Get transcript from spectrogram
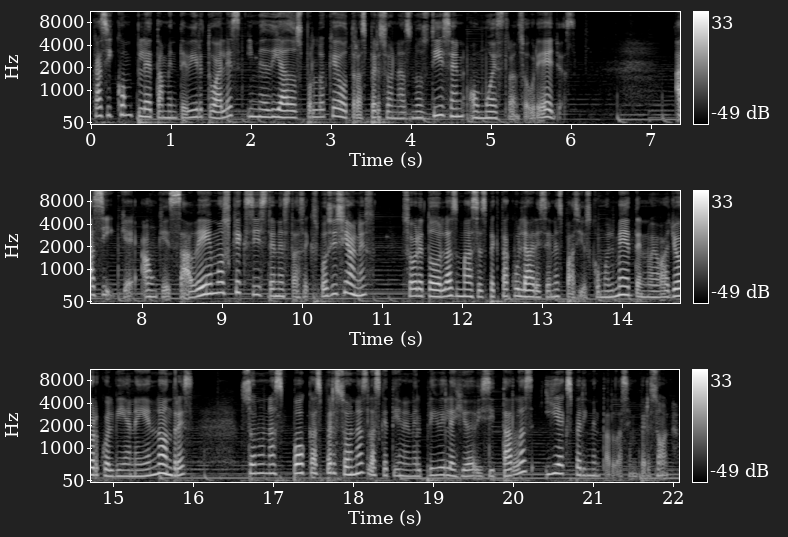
casi completamente virtuales y mediados por lo que otras personas nos dicen o muestran sobre ellas. Así que, aunque sabemos que existen estas exposiciones, sobre todo las más espectaculares en espacios como el Met en Nueva York o el V&A en Londres, son unas pocas personas las que tienen el privilegio de visitarlas y experimentarlas en persona.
